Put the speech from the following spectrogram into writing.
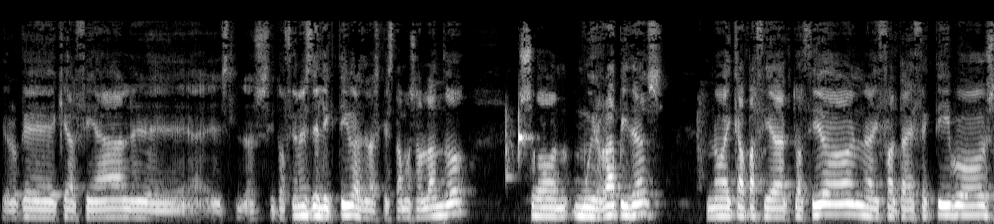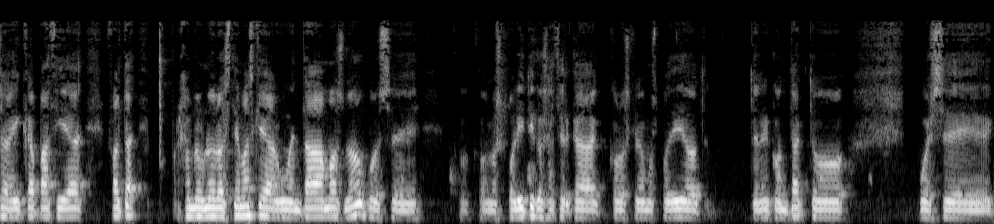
Yo creo que, al final eh, las situaciones delictivas de las que estamos hablando son muy rápidas, no hay capacidad de actuación, hay falta de efectivos, hay capacidad, falta, por ejemplo, uno de los temas que argumentábamos, ¿no? Pues eh, con los políticos acerca, con los que hemos podido tener contacto, pues eh,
